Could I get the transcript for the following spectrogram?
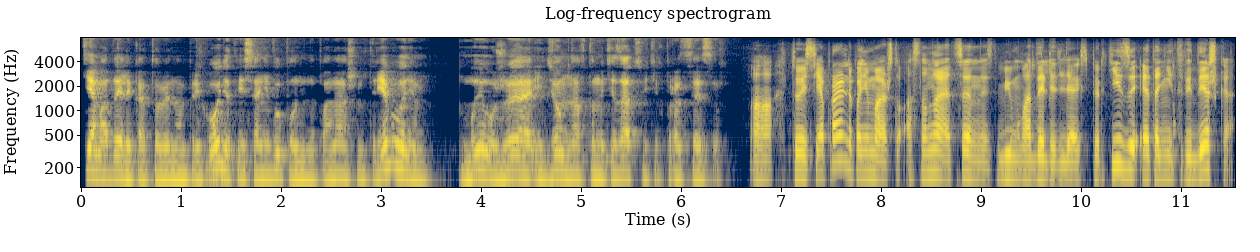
Те модели, которые нам приходят, если они выполнены по нашим требованиям, мы уже идем на автоматизацию этих процессов. Ага, то есть я правильно понимаю, что основная ценность BIM-модели для экспертизы это не 3D-шка,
